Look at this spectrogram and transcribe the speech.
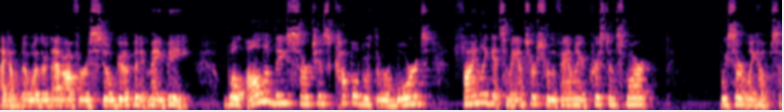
I don't know whether that offer is still good, but it may be. Will all of these searches coupled with the rewards finally get some answers for the family of Kristin Smart? We certainly hope so.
